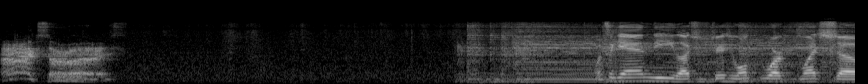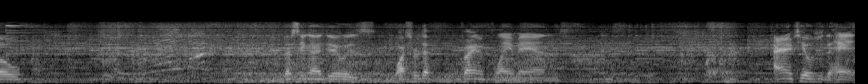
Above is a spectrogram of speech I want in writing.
Haxorus! Once again, the electric Tracy won't work much, so best thing I do is watch for that Dragon Flame and Iron Tail to the head.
